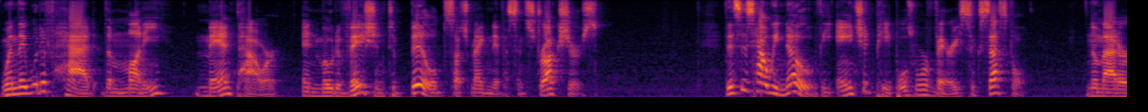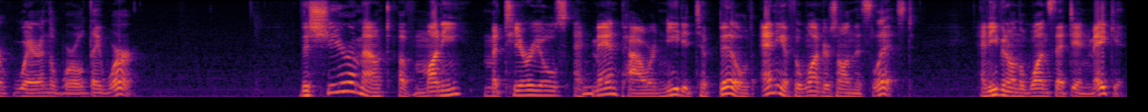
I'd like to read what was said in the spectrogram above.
when they would have had the money, manpower, and motivation to build such magnificent structures. This is how we know the ancient peoples were very successful, no matter where in the world they were. The sheer amount of money, materials, and manpower needed to build any of the wonders on this list, and even on the ones that didn't make it,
